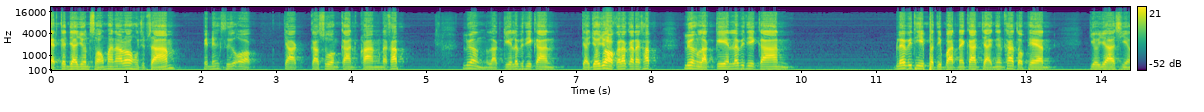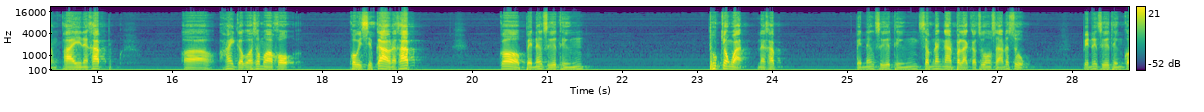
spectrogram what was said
8 กันยายน 2563 เป็นหนังสือออกจากกระทรวงการคลังนะครับ เรื่องหลักเกณฑ์และวิธีการจะย่อๆกันแล้วกันนะครับ เรื่องหลักเกณฑ์และวิธีการ และวิธีปฏิบัติในการจ่ายเงินค่าตอบแทน เยียวยาเสี่ยงภัยนะครับให้กับอสมโควิด -19 นะครับ ก็เป็นหนังสือถึงทุกจังหวัดนะครับ เป็นหนังสือถึงสำนักงานปลัดกระทรวงสาธารณสุข เป็นหนังสือถึงก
